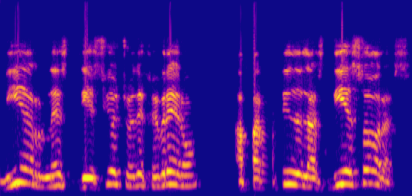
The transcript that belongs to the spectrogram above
viernes 18 de febrero a partir de las 10 horas.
